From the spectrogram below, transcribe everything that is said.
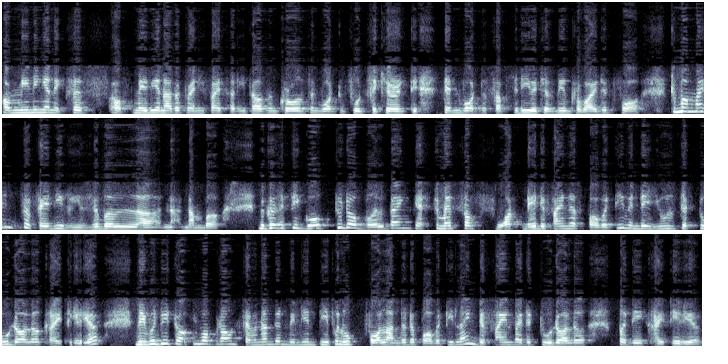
are meaning an excess of maybe another 25, 30,000 crores than what the food security, than what the subsidy which has been provided for, to my mind, it's a fairly reasonable uh, number. Because if we go to the World Bank estimates of what they define as poverty, when they use the $2 criteria, we would be talking of around 700 million people who fall under the poverty line defined by the $2 per day criteria.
